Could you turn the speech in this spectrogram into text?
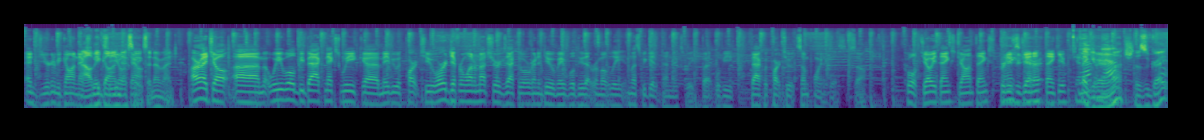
And you're going to be gone next I'll week. be so gone you next count. week, so never mind. All right, y'all. Um, we will be back next week, uh, maybe with part two or a different one. I'm not sure exactly what we're going to do. Maybe we'll do that remotely unless we get it done next week. But we'll be back with part two at some point of this. So cool. Joey, thanks. John, thanks. Producer Jenna, Garett. thank you. Jenna, Thank you very yeah. much. This is great.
